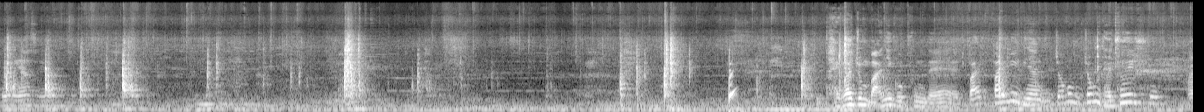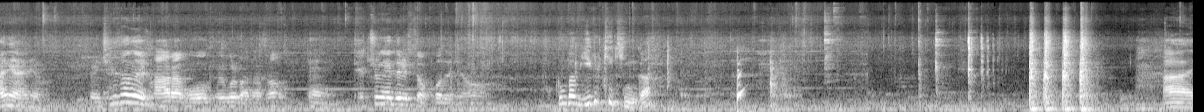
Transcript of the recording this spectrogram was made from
조용히 하세요. 배가 좀 많이 고픈데 빨리, 빨리 그냥 조금 조금 대충 해주세요. 아니 아니요. 저희 최선을 다하라고 교육을 받아서 네. 대충 해드릴 수 없거든요. 볶음밥이 이렇게 긴가? 아,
